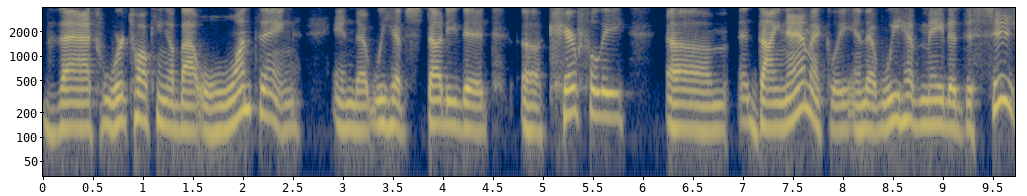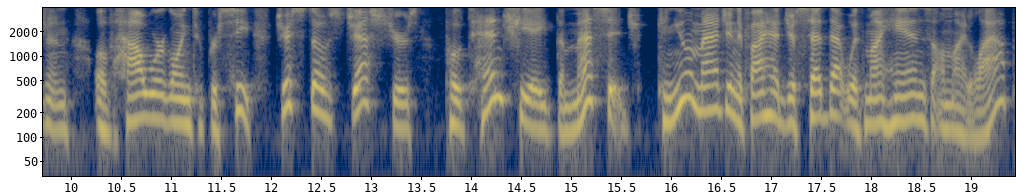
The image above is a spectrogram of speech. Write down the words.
that we're talking about one thing and that we have studied it uh, carefully, um, dynamically, and that we have made a decision of how we're going to proceed. Just those gestures potentiate the message. Can you imagine if I had just said that with my hands on my lap?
